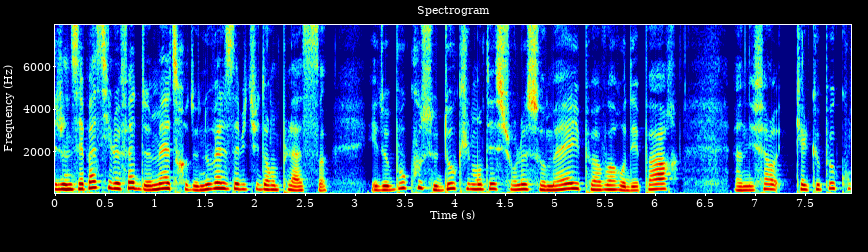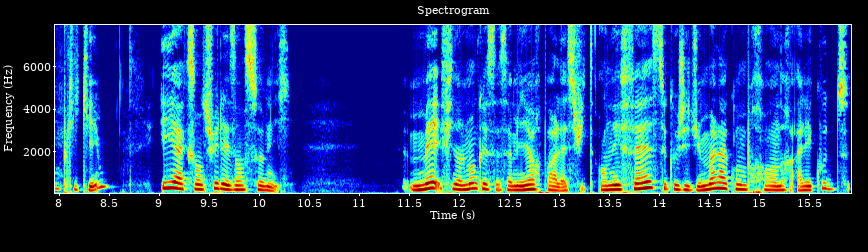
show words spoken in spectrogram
je ne sais pas si le fait de mettre de nouvelles habitudes en place et de beaucoup se documenter sur le sommeil peut avoir au départ un effet quelque peu compliqué et accentuer les insomnies. Mais finalement que ça s'améliore par la suite. En effet, ce que j'ai du mal à comprendre à l'écoute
